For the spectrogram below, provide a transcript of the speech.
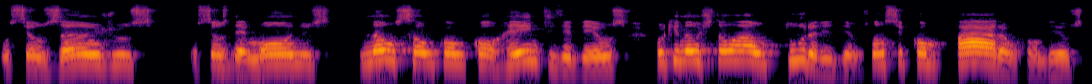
os seus anjos, os seus demônios, não são concorrentes de Deus, porque não estão à altura de Deus, não se comparam com Deus,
